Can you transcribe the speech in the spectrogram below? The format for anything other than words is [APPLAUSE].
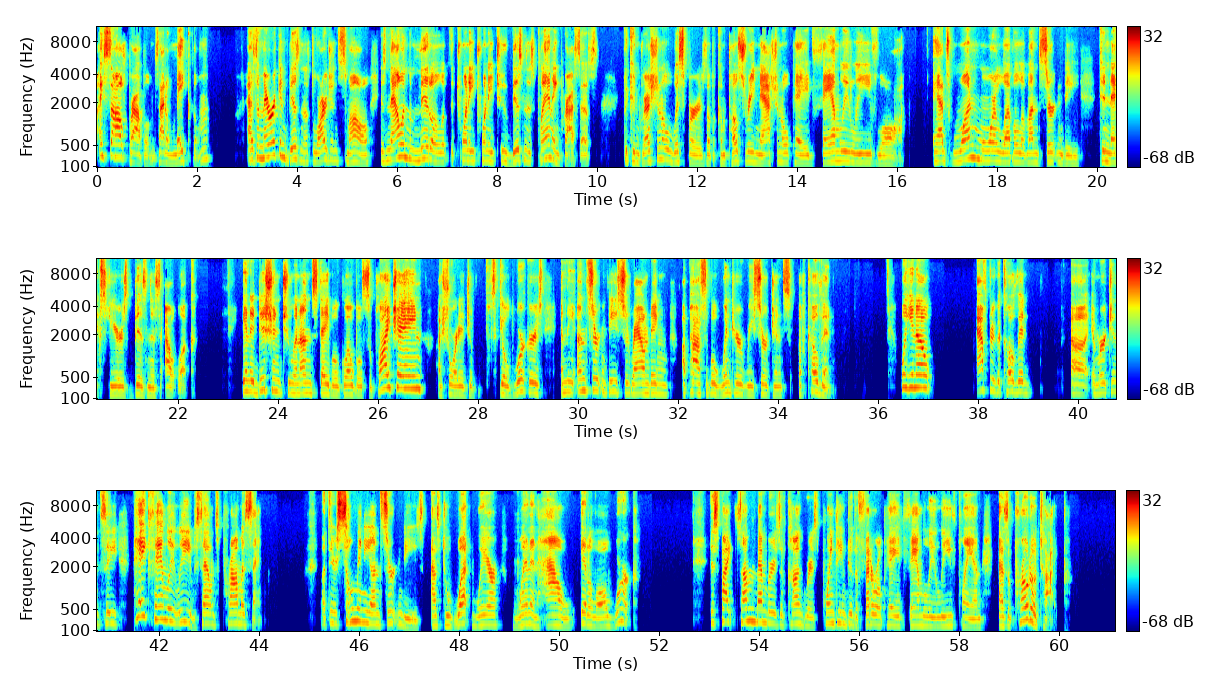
I solve problems, I don't make them. As American business, large and small, is now in the middle of the 2022 business planning process, the congressional whispers of a compulsory national paid family leave law adds one more level of uncertainty to next year's business outlook. In addition to an unstable global supply chain, a shortage of skilled workers, and the uncertainty surrounding a possible winter resurgence of COVID. Well, you know, after the COVID uh, emergency, paid family leave sounds promising. But there's so many uncertainties as to what, where, when, and how it'll all work despite some members of Congress pointing to the federal paid family leave plan as a prototype.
